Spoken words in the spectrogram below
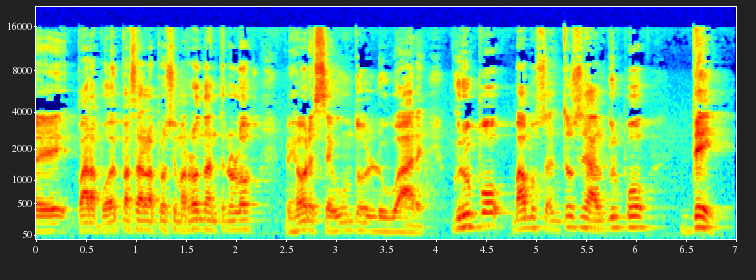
eh, para poder pasar a la próxima ronda entre los mejores segundos lugares. Grupo, vamos entonces al grupo D.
